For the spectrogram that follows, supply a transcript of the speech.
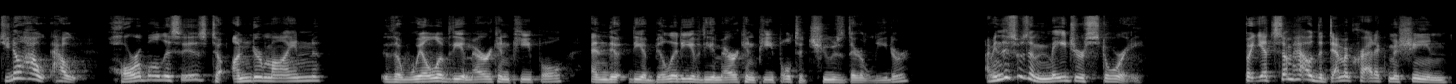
Do you know how how horrible this is to undermine the will of the American people and the, the ability of the American people to choose their leader? I mean, this was a major story. But yet somehow the Democratic machine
